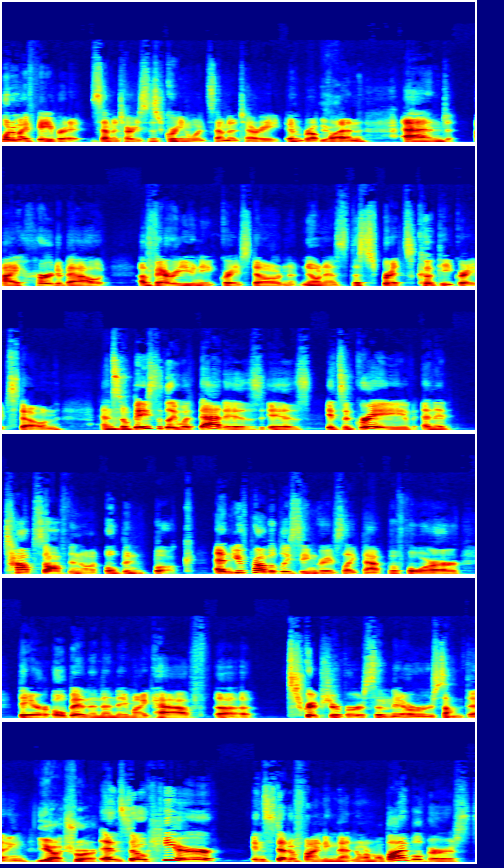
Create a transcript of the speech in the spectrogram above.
one of my favorite cemeteries is Greenwood Cemetery in Brooklyn, yeah. and I heard about a very unique gravestone known as the Spritz Cookie Gravestone. And mm. so hmm. basically, what that is is it's a grave, and it tops off in an open book. And you've probably seen graves like that before. They're open and then they might have a scripture verse in there or something. Yeah, sure. And so here, instead of finding that normal Bible verse,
